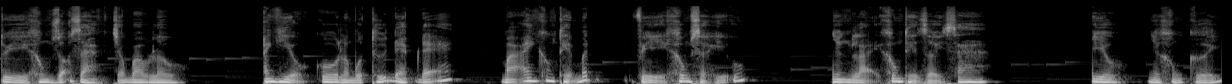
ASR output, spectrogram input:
Tuy không rõ ràng trong bao lâu anh hiểu cô là một thứ đẹp đẽ mà anh không thể mất vì không sở hữu, nhưng lại không thể rời xa. Yêu nhưng không cưới,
